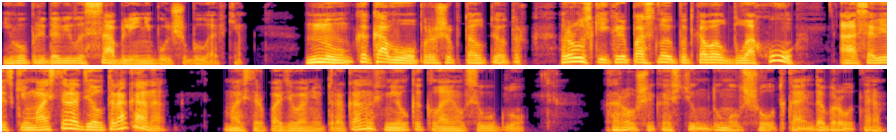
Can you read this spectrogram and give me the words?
Его придавило саблей, не больше булавки. «Ну, каково?» — прошептал Петр. «Русский крепостной подковал блоху, а советский мастер одел таракана». Мастер по одеванию тараканов мелко кланялся в углу. Хороший костюм, думал Шоу, ткань добротная.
